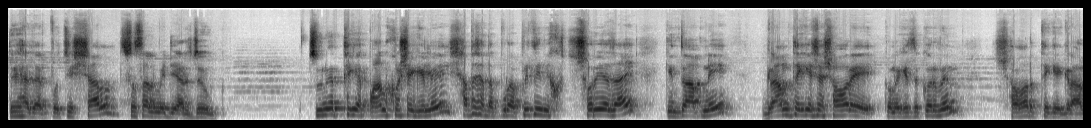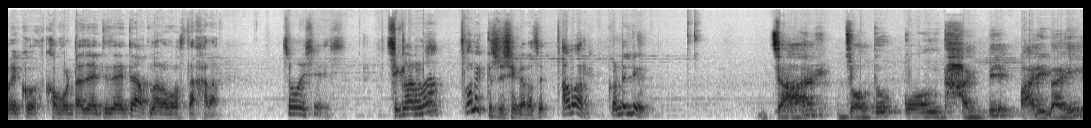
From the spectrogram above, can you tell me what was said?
দুই হাজার পঁচিশ সাল সোশ্যাল মিডিয়ার যুগ। চুনের থেকে পান খসে গেলে সাথে সাথে পুরো পৃথিবী ছড়িয়ে যায়, কিন্তু আপনি গ্রাম থেকে এসে শহরে কোনো কিছু করবেন, শহর থেকে গ্রামে খবরটা যাইতে যাইতে আপনার অবস্থা খারাপ। সময় শেষ। শিখলাম না, অনেক কিছু শেখার আছে। আবার কন্টিনিউ যার যত কম থাকবে পারিবারিক,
